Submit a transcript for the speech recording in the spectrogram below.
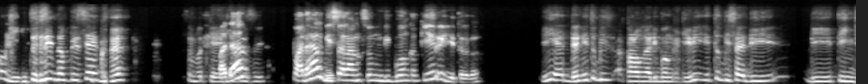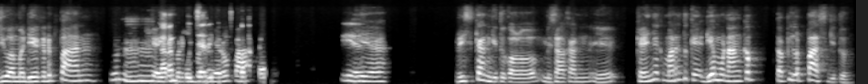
Kok gitu sih nepisnya gue sempet kayak padahal, gitu sih padahal bisa langsung dibuang ke kiri gitu loh iya dan itu bisa kalau nggak dibuang ke kiri itu bisa di ditinju sama dia ke depan mm-hmm. kayak karena di Eropa iya. iya riskan gitu kalau misalkan ya, kayaknya kemarin tuh kayak dia mau nangkep tapi lepas gitu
